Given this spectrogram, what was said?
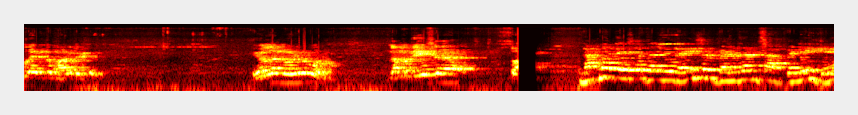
ಪ್ರಯತ್ನ ಮಾಡಬೇಕು ಇವೆಲ್ಲ ನೋಡಿರ್ಬೋದು. ನಮ್ಮ ದೇಶ ನಮ್ಮ ದೇಶದಲ್ಲಿ ರೈತರು ಬೆಳೆದಂತ ಬೆಳೆಗೆ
